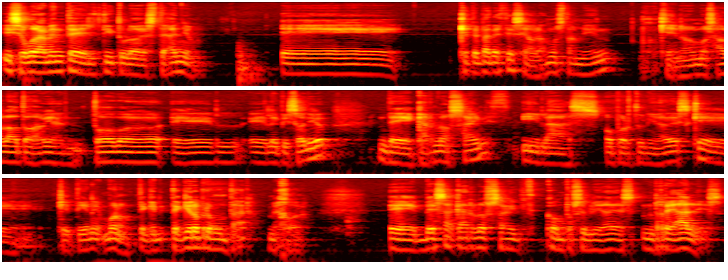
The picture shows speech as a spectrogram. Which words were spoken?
y seguramente el título de este año. Eh, ¿Qué te parece si hablamos también, que no hemos hablado todavía en todo el, el episodio, de Carlos Sainz y las oportunidades que, que tiene? Bueno, te, te, quiero preguntar mejor. Eh, ¿Ves a Carlos Sainz con posibilidades reales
